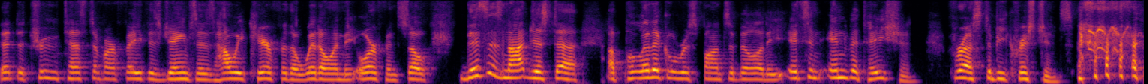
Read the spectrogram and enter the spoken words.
That the true test of our faith, as James says, how we care for the widow and the orphan. So this is not just a, a political responsibility, it's an invitation for us to be Christians, right?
